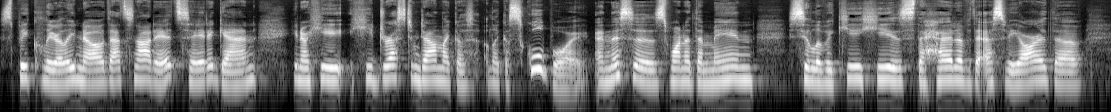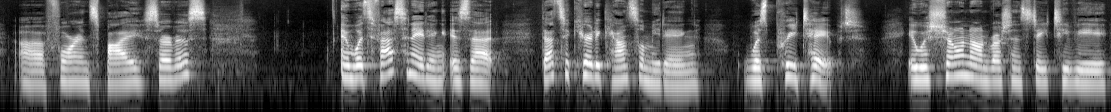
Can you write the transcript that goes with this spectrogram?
speak clearly. No, that's not it. Say it again. You know, he, he dressed him down like a, like a schoolboy. And this is one of the main Siloviki. He is the head of the SVR, the uh, Foreign Spy Service. And what's fascinating is that that Security Council meeting was pre taped. It was shown on Russian state TV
